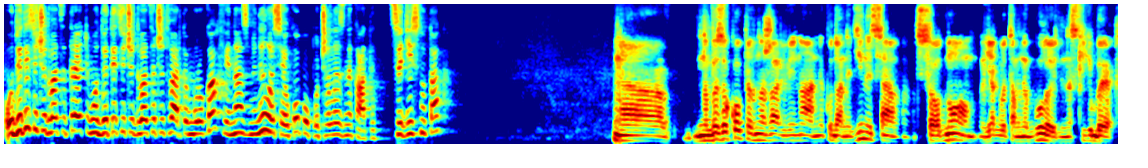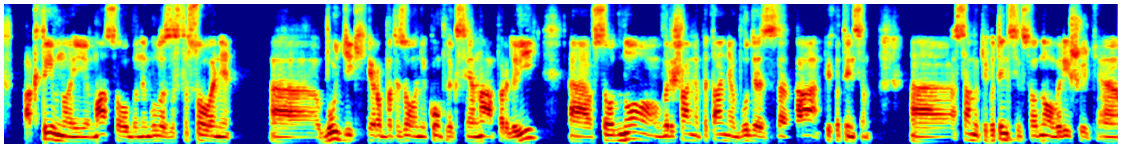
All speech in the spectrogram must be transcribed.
у 2023-2024 роках війна змінилася, і окопи почали зникати. Це дійсно так? Е, Ну, без окопів, на жаль, війна нікуди не дінеться. Все одно, як би там не було, наскільки би активно і масово би не були застосовані будь-які роботизовані комплекси на передовій, все одно вирішальне питання буде за піхотинцем. Саме піхотинці все одно вирішують, е,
